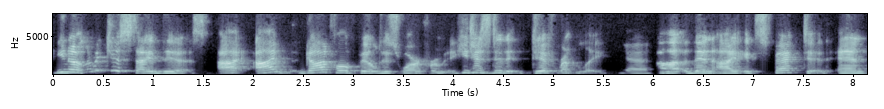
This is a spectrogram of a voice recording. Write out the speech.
you know, let me just say this: I, I, God fulfilled His word for me. He just did it differently yeah. uh, than I expected, and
